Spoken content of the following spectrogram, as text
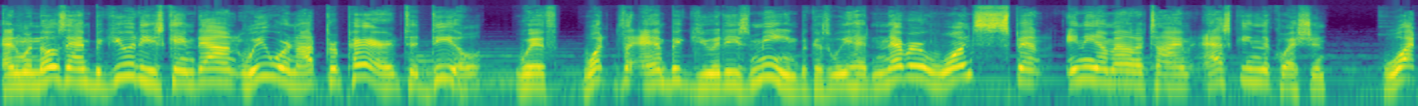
And when those ambiguities came down, we were not prepared to deal with what the ambiguities mean because we had never once spent any amount of time asking the question what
